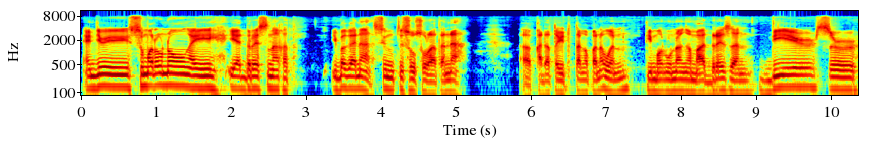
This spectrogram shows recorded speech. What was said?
And di sumaruno nga i-address na kat ibaga na sino susuratan na? Uh, kada tayo nga panahon ti mo una nga ma-addressan dear sir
